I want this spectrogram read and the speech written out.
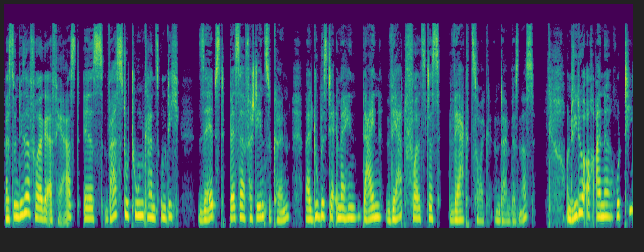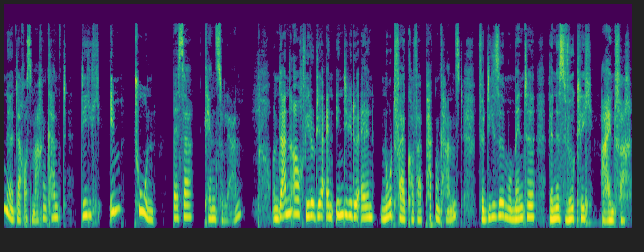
Was du in dieser Folge erfährst, ist, was du tun kannst, um dich selbst besser verstehen zu können, weil du bist ja immerhin dein wertvollstes Werkzeug in deinem Business. Und wie du auch eine Routine daraus machen kannst, dich im Tun besser kennenzulernen. Und dann auch, wie du dir einen individuellen Notfallkoffer packen kannst für diese Momente, wenn es wirklich einfach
